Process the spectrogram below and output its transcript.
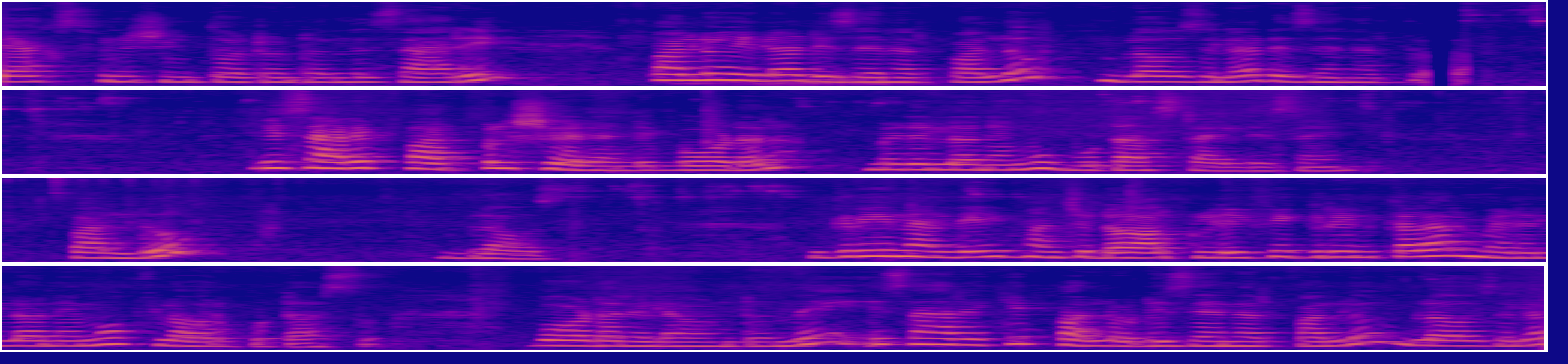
వ్యాక్స్ ఫినిషింగ్ తోటి ఉంటుంది. శారీ పళ్ళు ఇలా డిజైనర్ పళ్ళు బ్లౌజ్ ఇలా డిజైనర్ బ్లౌజ్. ఈ శారీ పర్పుల్ షేడ్ అండి బోర్డర్. మిడిల్లోనేమో buta style design. Pallu blouse. Green అండి మంచి డార్క్ లీఫీ గ్రీన్ కలర్ మిడిల్లోనేమో ఫ్లవర్ బుటాస్. బోర్డర్ ఇలా ఉంటుంది. ఈ శారీకి పళ్ళు డిజైనర్ పళ్ళు బ్లౌజ్ ఇలా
